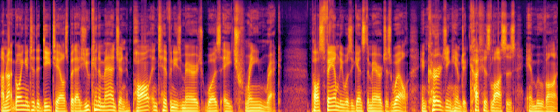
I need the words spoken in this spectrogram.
I'm not going into the details, but as you can imagine, Paul and Tiffany's marriage was a train wreck. Paul's family was against the marriage as well, encouraging him to cut his losses and move on.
